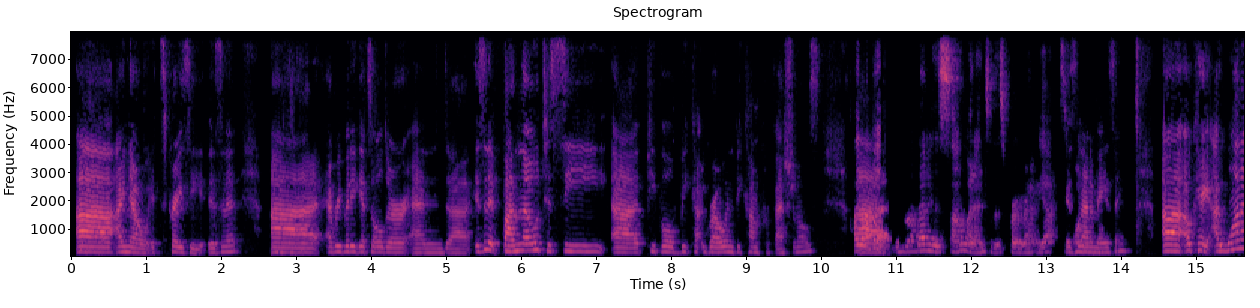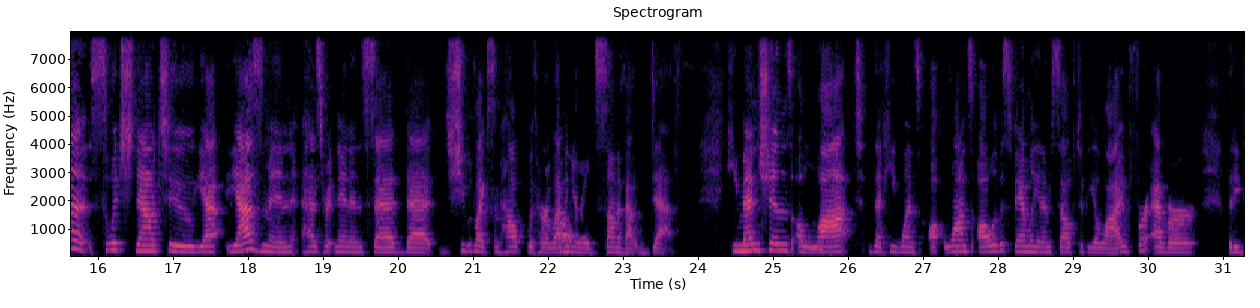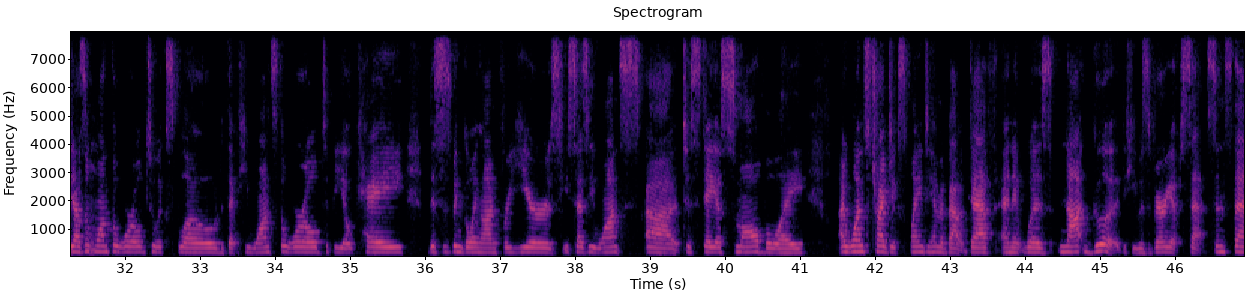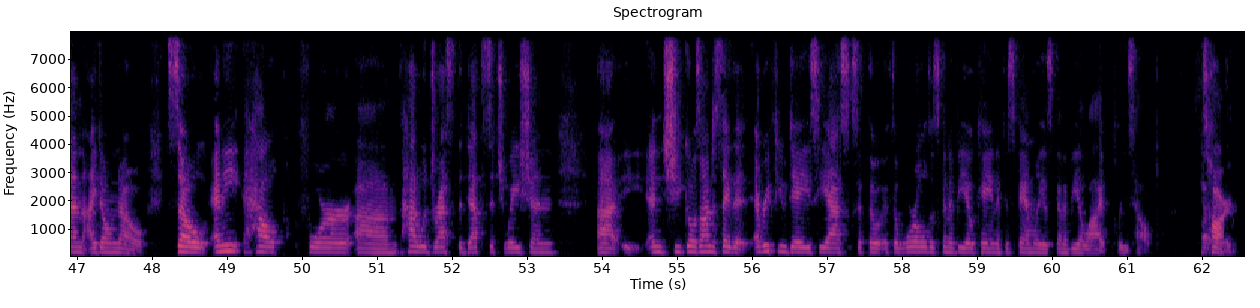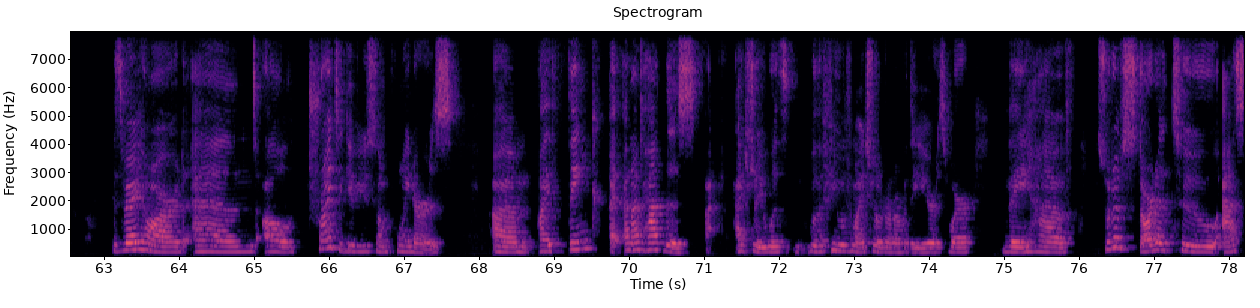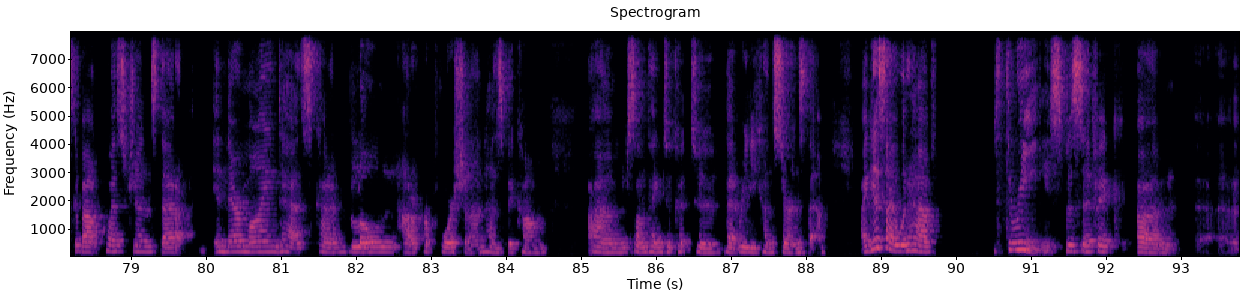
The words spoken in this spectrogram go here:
Uh, I know it's crazy, isn't it? Uh, everybody gets older, and uh, isn't it fun though to see uh, people become, grow and become professionals? I love Uh, it. I love that his son went into this program. Yeah, Isn't that amazing? Uh, okay, I want to switch now to ya- Yasmin has written in and said that she would like some help with her 11 year old son about death. He mentions a lot that he wants wants all of his family and himself to be alive forever, that he doesn't want the world to explode, that he wants the world to be okay. This has been going on for years. He says he wants uh, to stay a small boy. I once tried to explain to him about death and it was not good. He was very upset. Since then, I don't know. So, any help for um, how to address the death situation? Uh, and she goes on to say that every few days he asks if the if the world is going to be okay and if his family is going to be alive. Please help. It's hard. It's very hard, and I'll try to give you some pointers. Um, I think, and I've had this actually with with a few of my children over the years, where they have sort of started to ask about questions that in their mind has kind of blown out of proportion and has become um, something to to that really concerns them. I guess I would have three specific um, uh,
